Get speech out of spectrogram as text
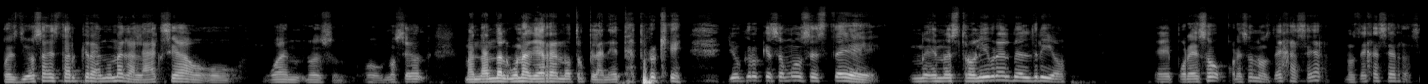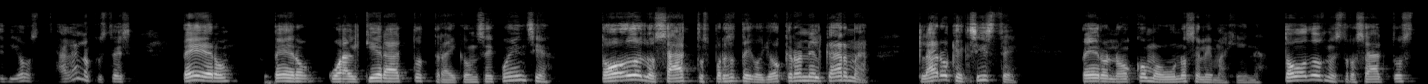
pues Dios ha de estar creando una galaxia o, no sé, mandando alguna guerra en otro planeta, porque yo creo que somos este, en nuestro libre albedrío, eh, por eso, por eso nos deja ser, nos deja ser así Dios, hagan lo que ustedes, pero pero cualquier acto trae consecuencia. Todos los actos, por eso te digo, yo creo en el karma. Claro que existe, pero no como uno se lo imagina. Todos nuestros actos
